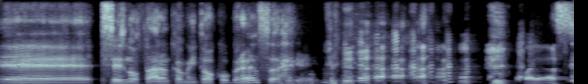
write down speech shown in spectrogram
É... Vocês notaram que aumentou a cobrança? Palhaço.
